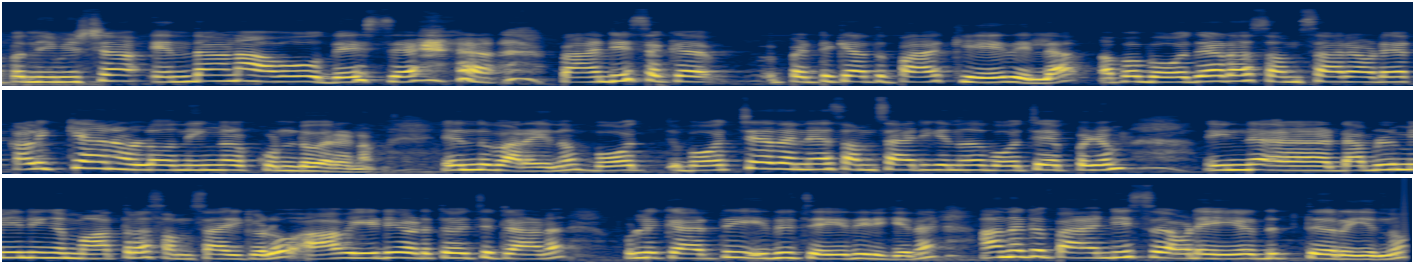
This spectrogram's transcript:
അപ്പം നിമിഷ എന്താണ് എന്താണാവോ ഉദ്ദേശിച്ചത് പാന്റീസൊക്കെ പെട്ടിക്കകത്ത് പാക്ക് ചെയ്തില്ല. അപ്പോൾ ബോജയുടെ സംസാരം അവിടെ കളിക്കാനുള്ളത് നിങ്ങൾ കൊണ്ടുവരണം എന്ന് പറയുന്നു. ബോ ബോച്ചെ തന്നെ സംസാരിക്കുന്നത് ബോച്ച എപ്പോഴും ഇന്ന ഡബിൾ മീനിങ് മാത്രമേ സംസാരിക്കുള്ളൂ. ആ വീഡിയോ എടുത്തു വെച്ചിട്ടാണ് പുള്ളിക്കാരത്തി ഇത് ചെയ്തിരിക്കുന്നത് എന്നിട്ട് പാന്റീസ് അവിടെ എടുത്തെറിയുന്നു.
